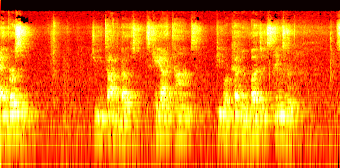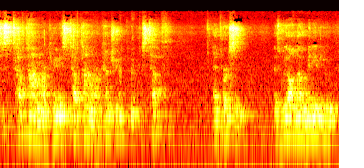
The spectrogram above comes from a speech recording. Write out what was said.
adversity. Judy talked about it's, chaotic times. People are cutting their budgets. Things are, it's just a tough time in our community. It's a tough time in our country. It's tough. Adversity. As we all know, many of you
